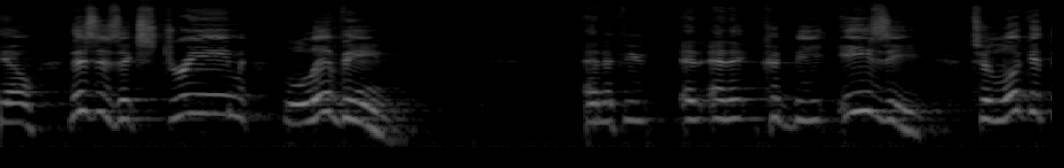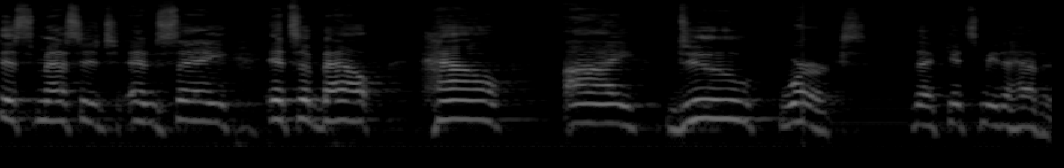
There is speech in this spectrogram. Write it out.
you know, this is extreme living. And if you and, and it could be easy to look at this message and say it's about how I do works that gets me to heaven.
